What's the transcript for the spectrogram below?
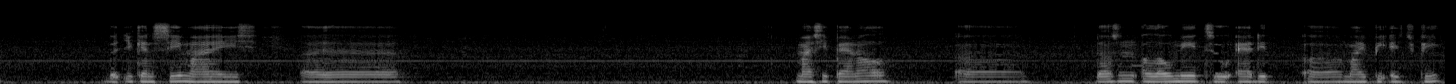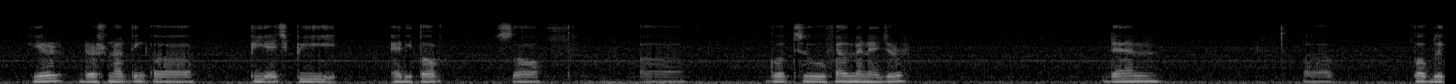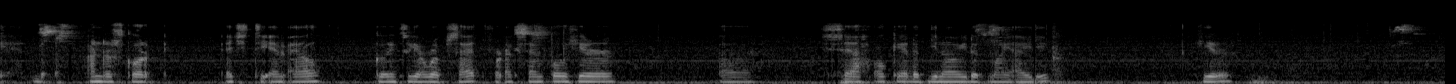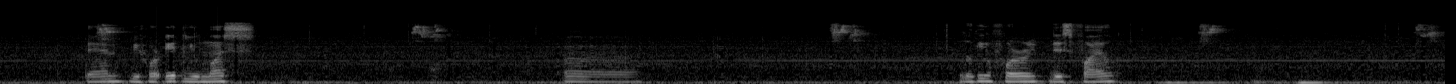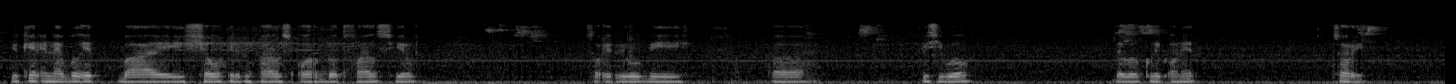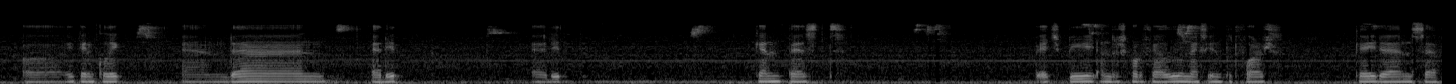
but you can see my uh, my cPanel uh, doesn't allow me to edit uh, my PHP here. There's nothing a PHP editor. So uh, go to file manager. Then uh, public underscore HTML go into your website. For example here uh, my id here. Then before it you must uh, looking for this file. You can enable it by show hidden files or dot files here. So it will be uh, visible. Double click on it. Sorry. Uh, you can click and then edit. Edit. Can paste php underscore value max input force. Okay then save.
